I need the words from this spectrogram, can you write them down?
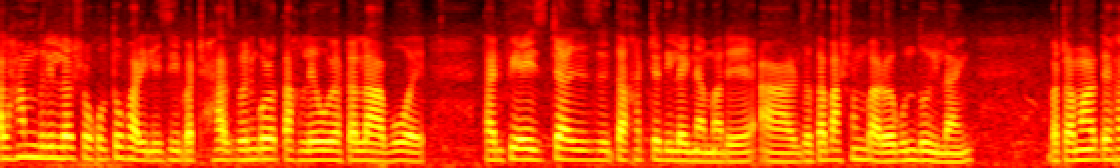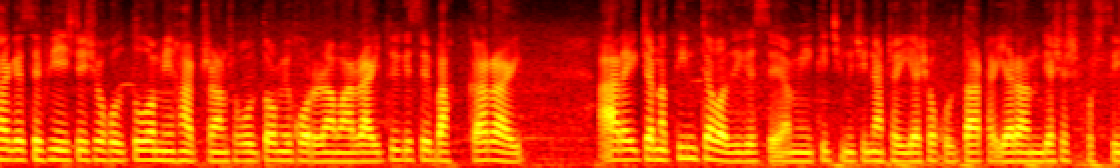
আলহামদুলিল্লাহ, সকল তো পারিলিছি বাট হাজব্যান্ড করে থাকলেও একটা লাভ হয়। তাই পেঁয়াজটা যেটা খাটটা দিলাই না আমারে, আর যাতে বাসন বারো এগুন দইলাইন বাট আমার দেখা গেছে পেঁয়াজটা সকল তো আমি হাঁটরাম, সকল তো আমি করলাম আর রাইত হয়ে গেছে বাক্কা রাইত। আর এইটা না তিনটা বাজে গেছে, আমি কিচি মিচি নাটাইয়া, সকল তো আটাইয়া রান দিয়া শেষ করছি।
